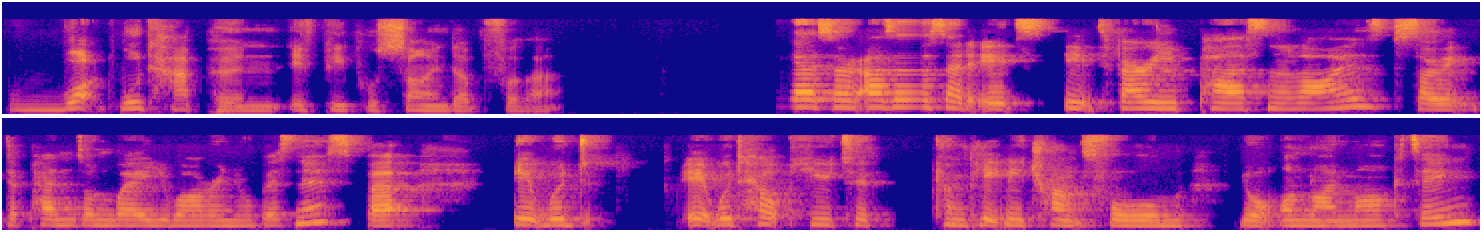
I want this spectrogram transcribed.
what would happen if people signed up for that? Yeah, so as I said, it's it's very personalized. So it depends on where you are in your business, but it would it would help you to completely transform your online marketing.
